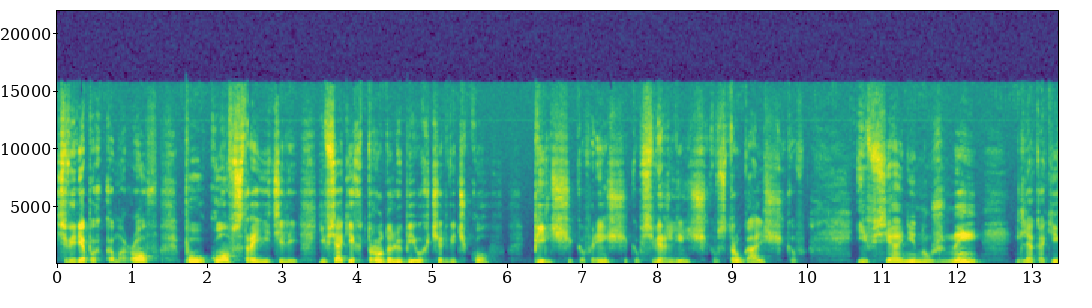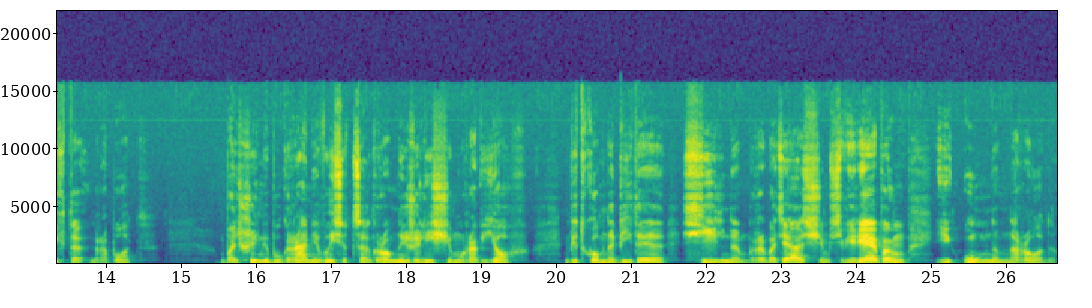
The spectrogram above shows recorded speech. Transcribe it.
свирепых комаров, пауков-строителей и всяких трудолюбивых червячков, пильщиков, резчиков, сверлильщиков, стругальщиков. И все они нужны для каких-то работ. Большими буграми высятся огромные жилища муравьев, битком набитое сильным, работящим, свирепым и умным народом.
